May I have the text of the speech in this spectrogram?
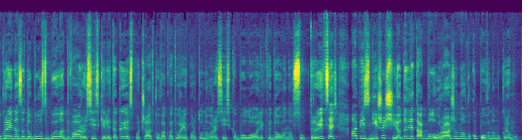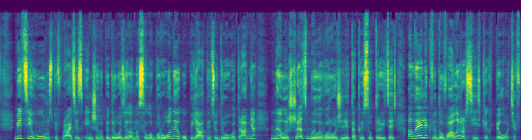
Україна за добу збила два російські літаки. Спочатку в акваторії порту Новоросійська було ліквідовано су 30 а пізніше ще один літак було уражено в окупованому Криму. Бійці ГУР у співпраці з іншими підрозділами Сил оборони у п'ятницю 2 травня не лише збили ворожі літаки су 30 але й ліквідували російських пілотів.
